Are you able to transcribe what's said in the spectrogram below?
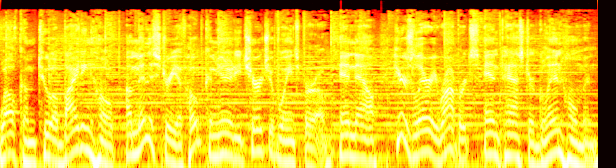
Welcome to Abiding Hope, a ministry of Hope Community Church of Waynesboro. And now, here's Larry Roberts and Pastor Glenn Holman.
